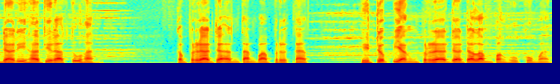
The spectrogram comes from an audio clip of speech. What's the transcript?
dari hadirat Tuhan. Keberadaan tanpa berkat, hidup yang berada dalam penghukuman.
